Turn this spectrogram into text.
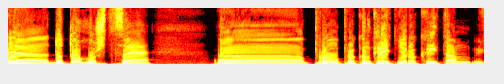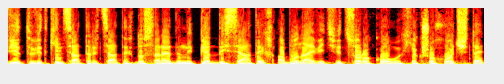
Е, До того ж, це. Е, про про конкретні роки там від від кінця 30-х до середини 50-х, або навіть від 40-х, якщо хочете.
